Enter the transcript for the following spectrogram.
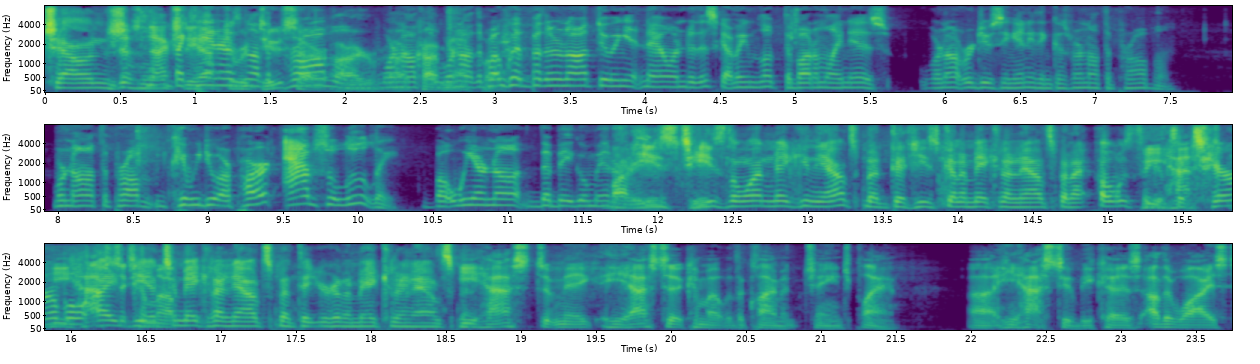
challenged. He doesn't actually have Canada's to the reduce our, problem. our, we're our not. The, carbon we're not the output. problem. But they're not doing it now under this guy. I mean, look. The bottom line is we're not reducing anything because we're not the problem. We're not the problem. Can we do our part? Absolutely. But we are not the big emitter. But he's he's the one making the announcement that he's going to make an announcement. I always think He it's has- a terrible has to idea come to, make an announcement that you're going to make an announcement. He has to make. He has to come out with a climate change plan. Uh, he has to because otherwise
